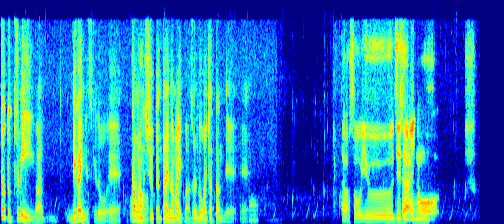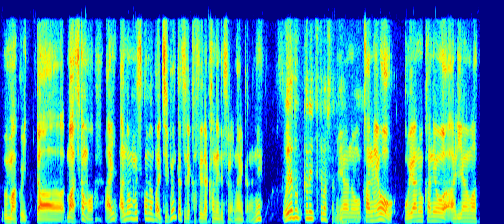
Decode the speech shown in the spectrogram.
ちょっと罪はでかいんですけど、えー、タモリの週刊ダイナマイクはそれで終わっちゃったんで、えーだからそういう時代のうまくいった、まあしかもあい、あの息子の場合、自分たちで稼いだ金ですらないからね。親の金って言ってましたね。親の金を、親の金を有り余っ、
